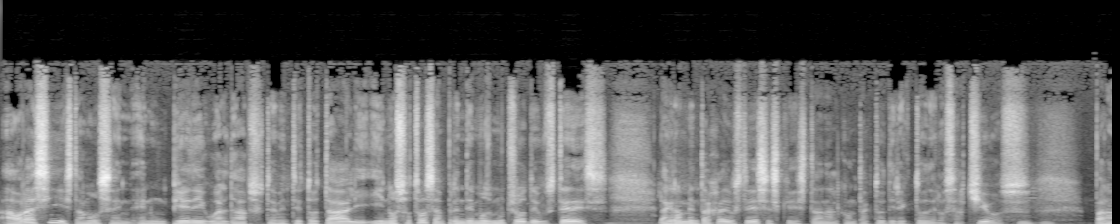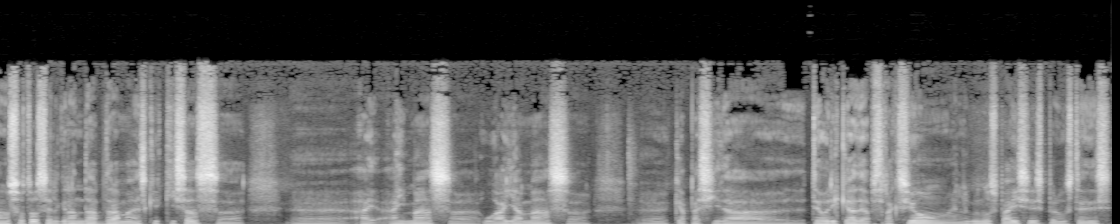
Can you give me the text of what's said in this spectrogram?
ahora sí estamos en, en, un pie de igualdad absolutamente total y, nosotros aprendemos mucho de ustedes. La gran ventaja de ustedes es que están al contacto directo de los archivos. Para nosotros el gran drama es que quizás uh, uh, hay, hay, más uh, o haya más eh, capacidad teórica de abstracción en algunos países, pero ustedes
